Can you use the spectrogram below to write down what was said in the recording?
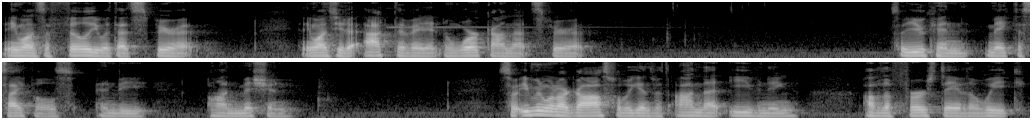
And he wants to fill you with that Spirit. He wants you to activate it and work on that spirit so you can make disciples and be on mission. So even when our gospel begins with on that evening of the first day of the week,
